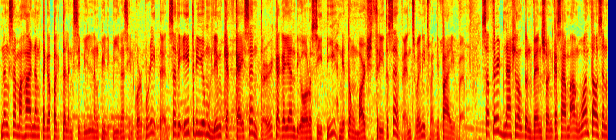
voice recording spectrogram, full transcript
ng Samahan ng Tagapagtalang Sibil ng Pilipinas Incorporated sa The Atrium Limcatkay Center, Cagayan de Oro City nitong March 3 to 7, 2025. Sa 3rd National Convention kasama ang 1,503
